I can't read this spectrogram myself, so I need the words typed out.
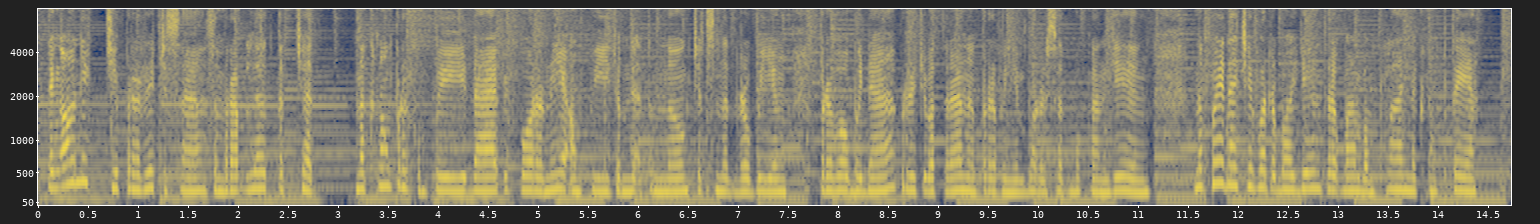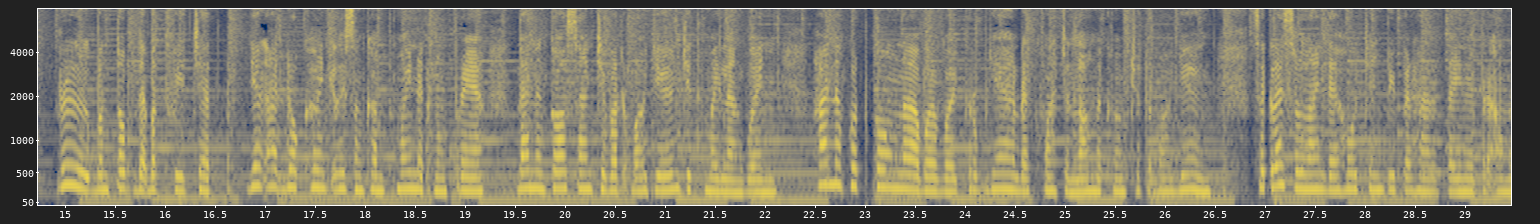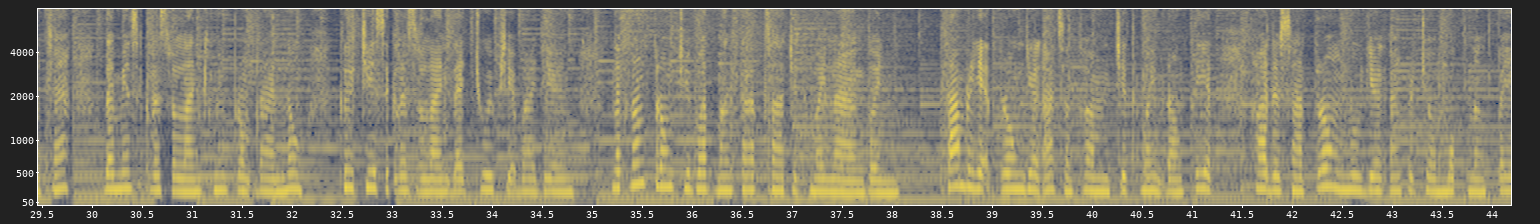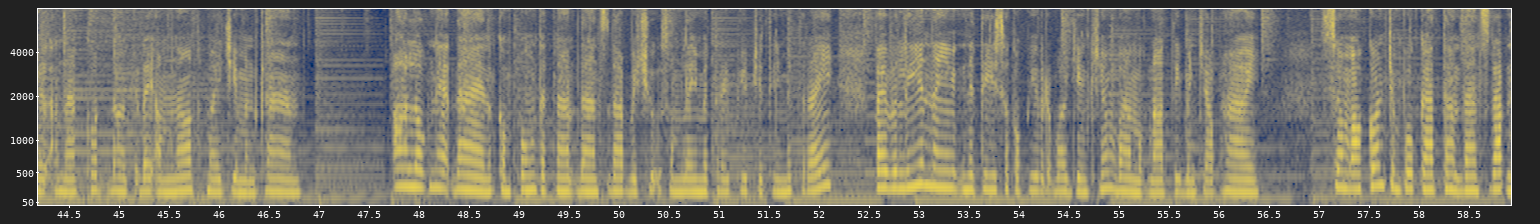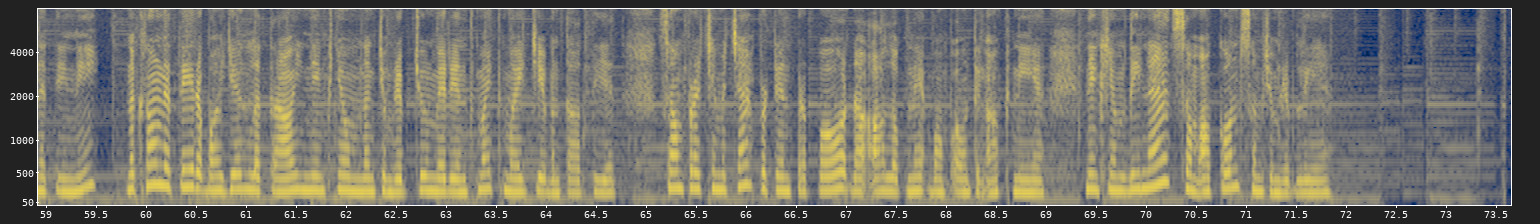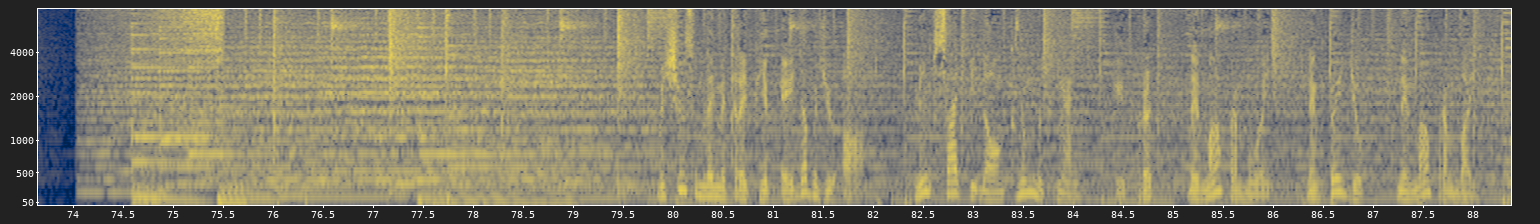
ទាំងអស់នេះជាព្រះរាជសារសម្រាប់លើកទឹកចិត្ត នៅក្នុងព្រះគម្ពីរដែលពិពណ៌នាអំពីទំនាក់ទំនងជិតស្និទ្ធរវាងព្រះវរបិតាព្រះរាជបុត្រានិងព្រះវិញ្ញាណបរិសុទ្ធមកកាន់យើង នៅពេលដែលជីវិតរបស់យើងត្រូវបានបំផ្លាញនៅក្នុងផ្ទះ ឬបន្ទប់ដែលបិទទ្វារចិត្តយើងអាចរកឃើញក្តីសង្ឃឹមថ្មីនៅក្នុងព្រះដែលនឹងកសាងជីវិតរបស់យើងជាថ្មីឡើងវិញហើយនឹងផ្គត់ផ្គង់នៅអ្វីៗគ្រប់យ៉ាងដែលខ្វះចន្លោះនៅក្នុងចិត្តរបស់យើងសេចក្តីស្រឡាញ់ដែលហូរចេញពីព្រះハរតីនៃព្រះអង្គម្ចាស់ដែលមានសេចក្តីស្រឡាញ់គ្មានព្រំដែននោះគឺជាសេចក្តីស្រឡាញ់ដែលជួយព្យាបាលយើងនៅក្នុងទ្រង់ជីវិតបានកើតសារជាថ្មីឡើងវិញ។ តាមរយៈទ្រង់យើងអាចសង្ឃឹមជាថ្មីម្ដងទៀតហើយដោយសារទ្រង់នោះយើងអាចប្រជុំមុខនឹងពេលអនាគតដោយក្តីអំណរថ្មីជាមិនខានអស់លោកអ្នកដែលកំពុងតែតាមដានស្ដាប់វិទ្យុសំឡេងមេត្រីភាពជាទីមេត្រីពេលវេលានៃនីតិសុខភាពរបស់យើងខ្ញុំបានមកដល់ទីបញ្ចប់ហើយសូមអរគុណចំពោះការតាមដានស្ដាប់នាទីនេះ នៅក្នុងនេតិរបស់យើងលើកក្រោយនាងខ្ញុំនឹងជម្រាបជូនមេរៀនថ្មីថ្មីជាបន្តទៀតសូមប្រជាម្ចាស់ប្រទានប្រពរដល់អស់លោកអ្នកបងប្អូនទាំងអស់គ្នា នាងខ្ញុំឌីណាសូមអរគុណសូមជម្រាបលាវិទ្យុសំឡេងមេត្រីភាព AWR មានផ្សាយពីរដងក្នុងមួយថ្ងៃ គឺព្រឹកនៅម៉ោង6និងពេលយប់នៅម៉ោង8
